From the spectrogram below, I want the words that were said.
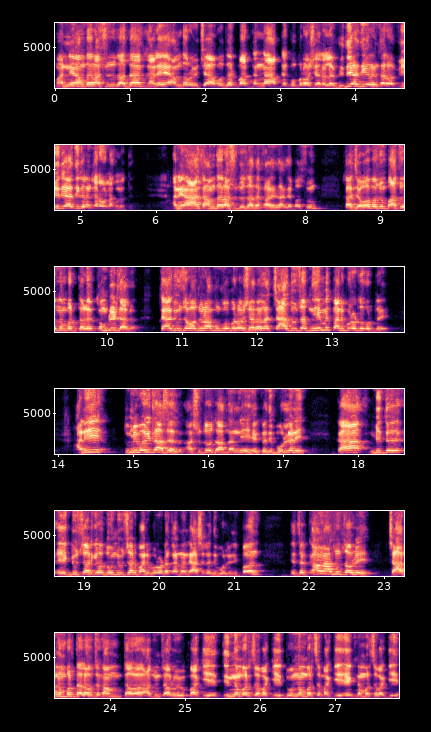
मान्य आमदार आशुतोष दादा काळे आमदार व्हायच्या अगोदर पार त्यांना आपल्या कोपराव शहराला विधी अधिकरण करावं विहिरी अधिकरण करावं लागलं होतं. आणि आज आमदार आशुतोष दादा काळे झाल्यापासून का जेव्हापासून पाचवा नंबर तळ कंप्लीट झालं त्या दिवसापासून आपण कोपराव शहराला चार दिवसात नियमित पाणी पुरवठा करतोय. आणि तुम्ही बघितलं असेल आशुतोष दादांनी हे कधी बोलले नाही का मी ते एक दिवसावर किंवा दोन दिवसावर पाणी पुरवठा करणार नाही असं कधी बोलले नाही. पण त्याचं काम अजून चालू आहे. चार नंबर तलावचं काम अजून चालू बाकी आहे. तीन नंबरचं बाकी आहे दोन नंबरचं बाकी आहे एक नंबरचं बाकी आहे.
